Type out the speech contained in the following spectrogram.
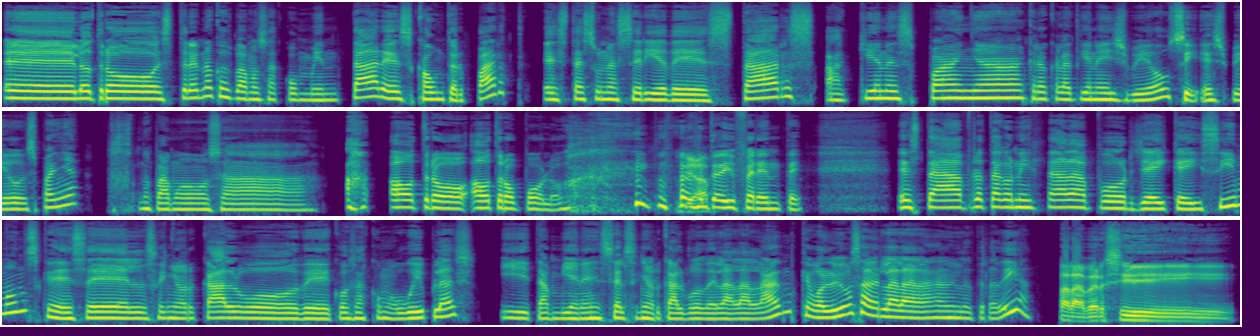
El otro estreno que os vamos a comentar es Counterpart. Esta es una serie de Stars aquí en España. Creo que la tiene HBO. Sí, HBO España. Nos vamos a, a, otro, a otro polo, totalmente diferente. Está protagonizada por J.K. Simmons, que es el señor calvo de cosas como Whiplash, y también es el señor calvo de La La Land, que volvimos a ver La La Land el otro día. Para ver si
